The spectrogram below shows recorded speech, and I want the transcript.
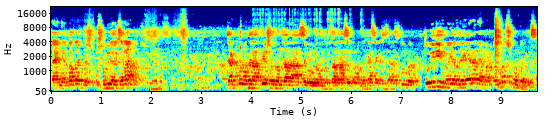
তাই নিয়ে কত একটা সুবিধা হয়েছে না? যাক, তোমাদের আত্মীয় স্বজন যারা আছে বন্ধু বান্ধব যারা আছে, তোমাদের কাছাকাছি যারা আছে, তোমরা তৈরি হয়ে যায়, এরা ব্যাপার তোমরা সুগম হয়ে গেছে।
